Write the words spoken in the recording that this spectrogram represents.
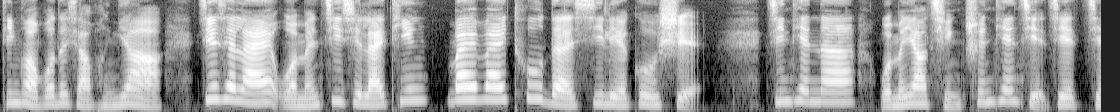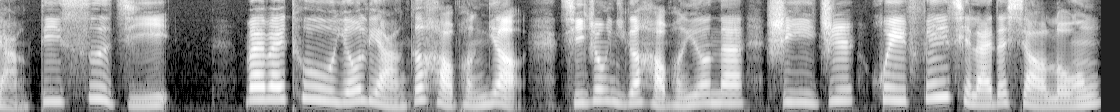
听广播的小朋友，接下来我们继续来听歪歪兔的系列故事。今天呢，我们要请春天姐姐讲第四集。歪歪兔有两个好朋友，其中一个好朋友呢是一只会飞起来的小龙。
